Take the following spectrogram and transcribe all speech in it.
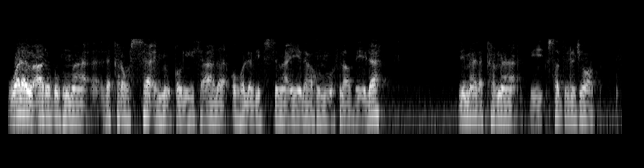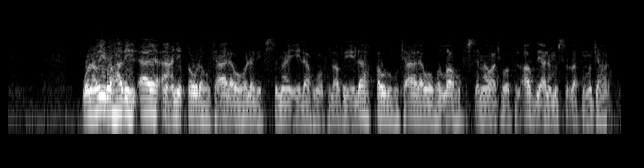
ولا يعارضه ما ذكره السائل من قوله تعالى وهو الذي في السماء إله وفي الأرض إله لما ذكرنا في صدر الجواب. ونظير هذه الآية أعني قوله تعالى وهو الذي في السماء إله وفي الأرض إله قوله تعالى وهو الله في السماوات وفي الأرض يعلم سركم وجهركم.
